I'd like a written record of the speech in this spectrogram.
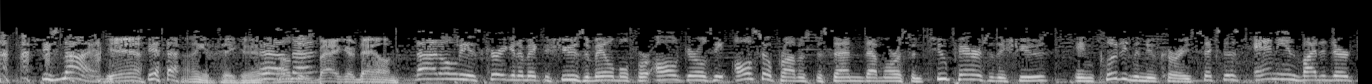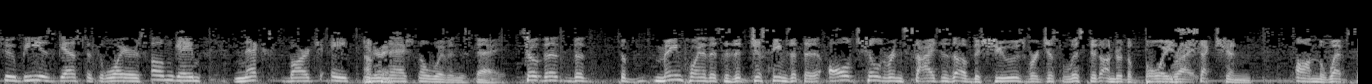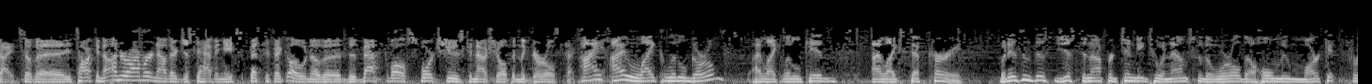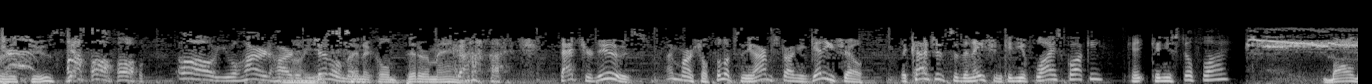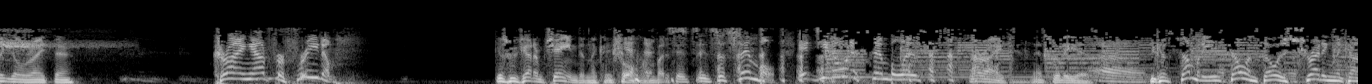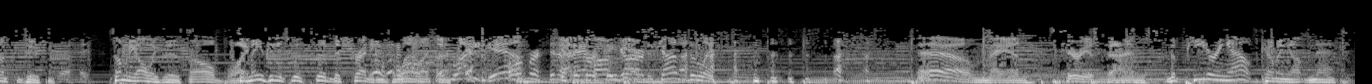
she's nine. Yeah, Yeah. I can take her. Yeah, I'll that- just bag her down. Not only is Curry going to make the shoes available for all girls, he also promised to send uh, Morrison two pairs of the shoes, including the new Curry sixes, and he invited her to be his guest at the Warriors home game next March 8th, International Women's Day. So the the the main point of this is it just seems that the all children's sizes of the shoes were just listed under the boys Right. section on the website. So the talking to Under Armour now they're just having a specific. Oh no, the the basketball sports shoes can now show up in the girls section. I, I like little girls. I like little kids. I like Steph Curry. But isn't this just an opportunity to announce to the world a whole new market for his shoes? Oh, oh, you hard-hearted Oh, you gentleman. cynical, bitter man. Gosh, that's your news. I'm Marshall Phillips in the Armstrong and Getty Show. The conscience of the nation. Can you fly, Squawky? Can, can you still fly? Bald eagle right there. Crying out for freedom. Because we've got him chained in the control room, but it's it's a symbol. It, do you know what a symbol is? All right, that's what he is. Uh, because somebody, so and so, is shredding the Constitution. Somebody always is. Oh boy, It's amazing it's withstood the shredding. for a while like that. right? Yeah, Over and got to over be on guard constantly. oh man, serious times. The petering out coming up next.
